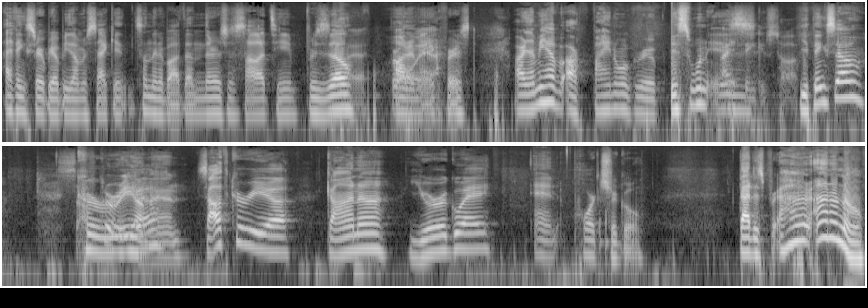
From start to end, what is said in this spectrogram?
I think Serbia will be number second. Something about them. They're just a solid team. Brazil. Bro, automatic yeah. first. All right, then we have our final group. This one is. I think it's tough. you think so? South Korea. Korea, man. South Korea, Ghana, Uruguay, and Portugal. That is. Pre- I, I don't know.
